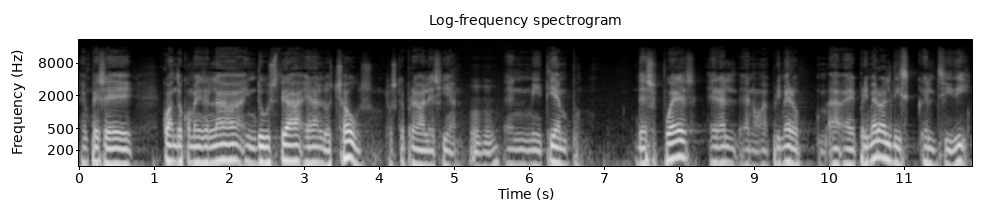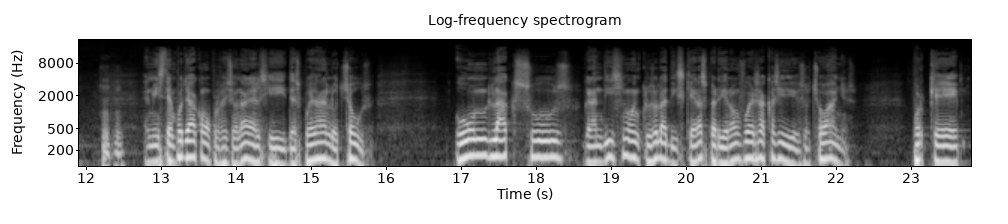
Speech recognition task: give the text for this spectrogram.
Empecé, cuando comencé en la industria eran los shows los que prevalecían en mi tiempo. Después era el, eh, no, primero, eh, primero el, el CD. En mis tiempos ya como profesional el CD, después eran los shows. Un laxus grandísimo, incluso las disqueras perdieron fuerza casi 18 años, porque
